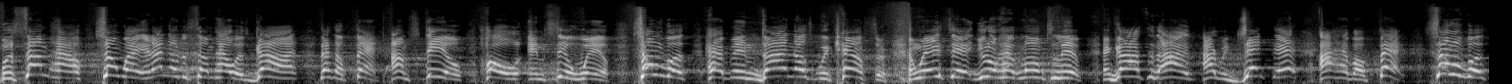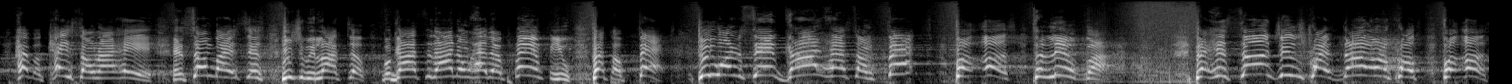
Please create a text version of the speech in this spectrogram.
but somehow, some way, and I know that somehow is God. That's a fact. I'm still whole and still well. Some of us have been diagnosed with cancer, and when they said you don't have long to live, and God said I I reject that. I have a fact. Some of us have a case on our head, and somebody says you should be locked up. But God said, I don't have that plan for you. That's a fact. Do you understand? God has some facts for us to live by. That his son, Jesus Christ, died on the cross for us.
